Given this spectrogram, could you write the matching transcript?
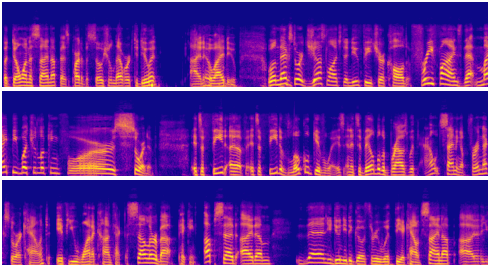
but don't want to sign up as part of a social network to do it? I know I do. Well, Nextdoor just launched a new feature called Free Finds that might be what you're looking for, sort of. It's a feed of it's a feed of local giveaways, and it's available to browse without signing up for a Nextdoor account. If you want to contact a seller about picking up said item, then you do need to go through with the account sign up. Uh, you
